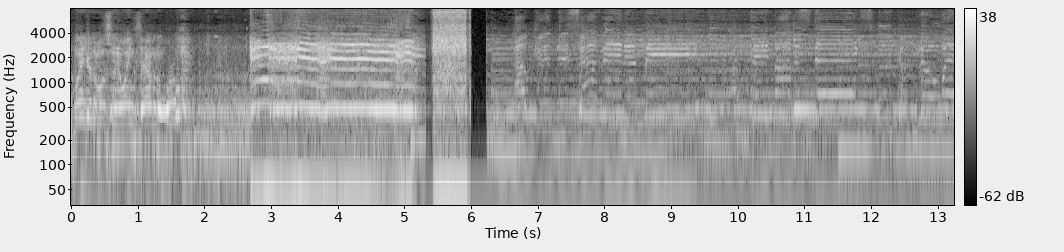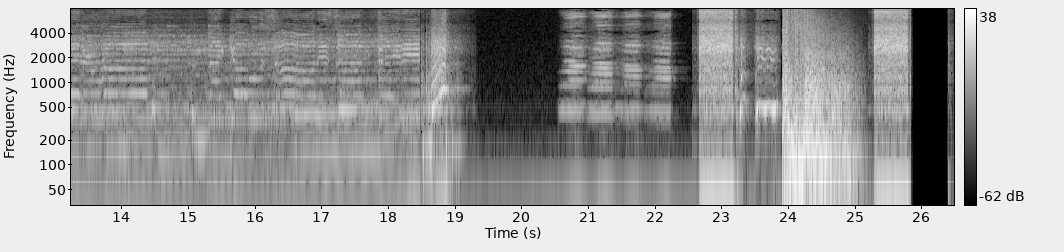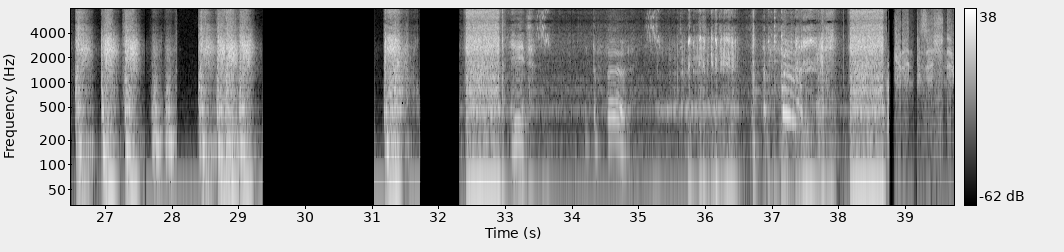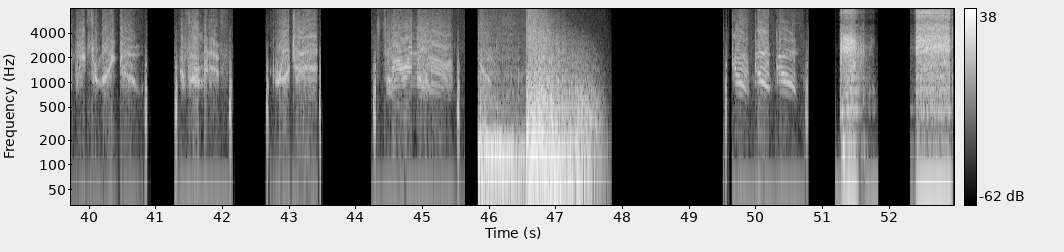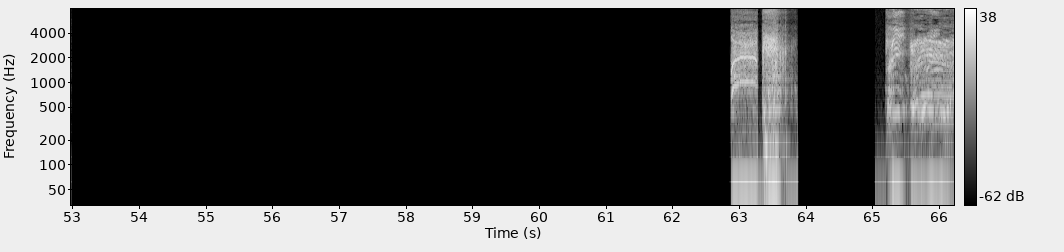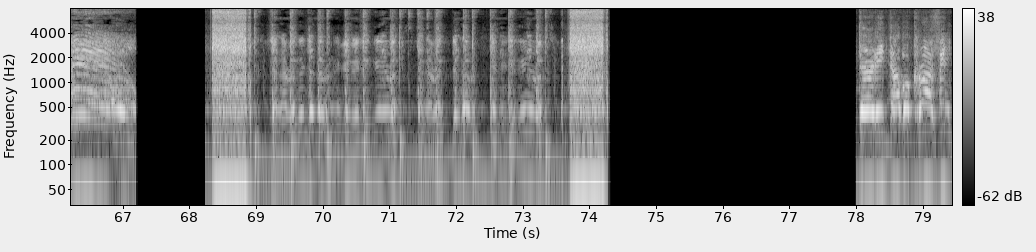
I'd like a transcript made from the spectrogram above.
Want to hear the most annoying sound in the world? Eat. Eat the food. Double crossing!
